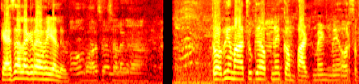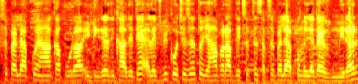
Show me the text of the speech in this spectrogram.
कैसा लग रहा है भैया लोग? बहुत अच्छा लग रहा है। तो अभी हम आ चुके हैं अपने कंपार्टमेंट में और सबसे पहले आपको यहाँ का पूरा इंटीरियर दिखा देते हैं। एल कोचेज है तो यहाँ पर आप देख सकते हैं सबसे पहले आपको मिल जाता है मिरर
